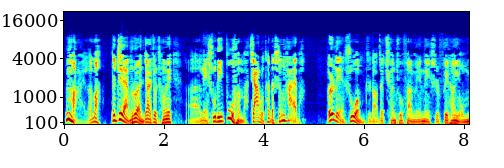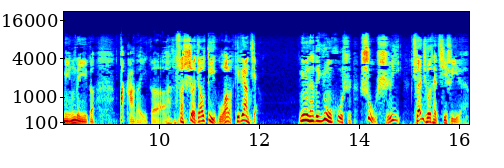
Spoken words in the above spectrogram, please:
买了嘛？那这两个软件就成为呃脸书的一部分吧，加入它的生态吧。而脸书我们知道，在全球范围内是非常有名的一个大的一个算社交帝国了，可以这样讲，因为它的用户是数十亿，全球才七十亿人。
